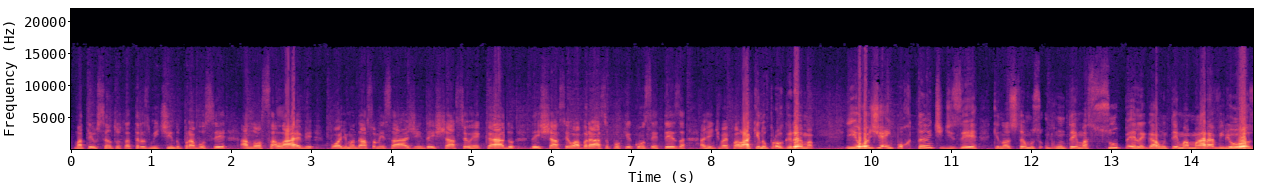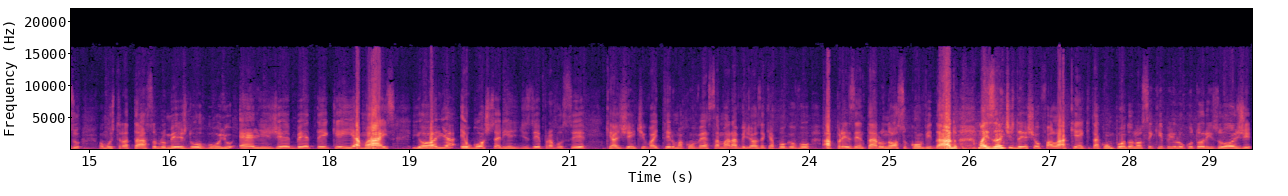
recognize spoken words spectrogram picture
Matheus Santos está transmitindo para você a nossa live. Pode mandar sua mensagem, deixar seu recado, deixar seu abraço, porque com certeza a gente vai falar aqui no programa. E hoje é importante dizer que nós estamos com um tema super legal, um tema maravilhoso. Vamos tratar sobre o mês do orgulho LGBTQIA+. E olha, eu gostaria de dizer para você que a gente vai ter uma conversa maravilhosa. Daqui a pouco eu vou apresentar o nosso convidado. Mas antes, deixa eu falar quem é que está compondo a nossa equipe de locutores hoje.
